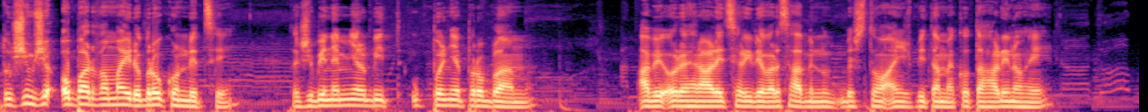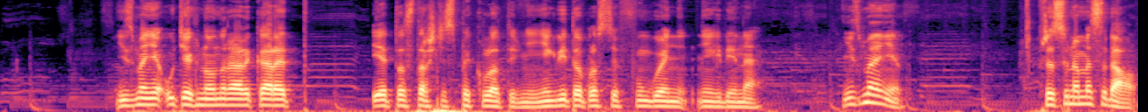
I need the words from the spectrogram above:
Tuším, že oba dva mají dobrou kondici, takže by neměl být úplně problém, aby odehráli celých 90 minut bez toho, aniž by tam jako tahali nohy. Nicméně u těch non-rare karet je to strašně spekulativní, někdy to prostě funguje, někdy ne. Nicméně, přesuneme se dál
